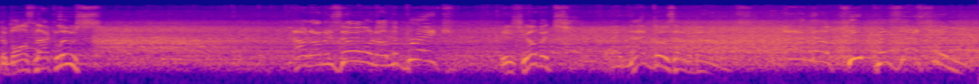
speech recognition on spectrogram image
The ball's knocked loose. Out on his own on the break. Here's Jovic. And that goes out of bounds. And they'll keep possession.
